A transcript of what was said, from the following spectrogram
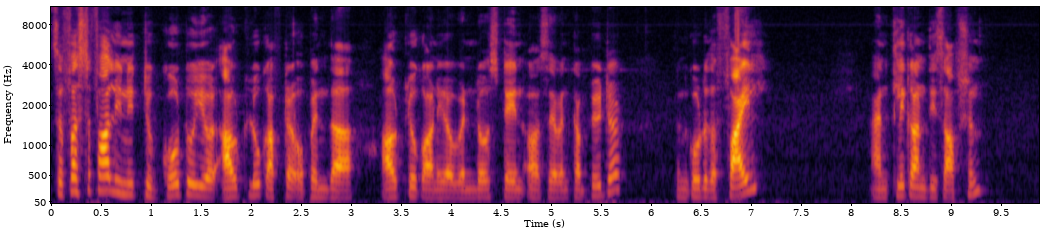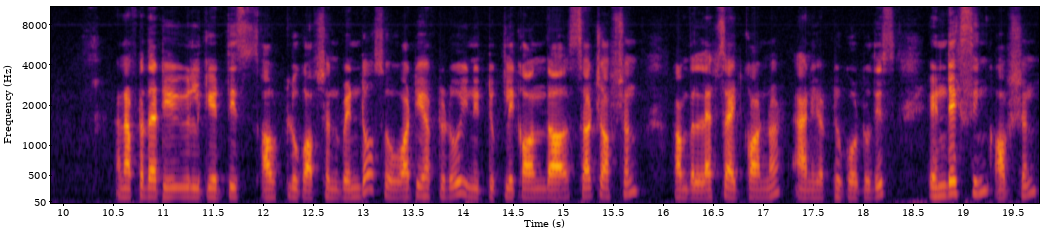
So first of all, you need to go to your Outlook after open the Outlook on your Windows 10 or 7 computer. Then go to the file and click on this option. And after that, you will get this Outlook option window. So what you have to do, you need to click on the search option from the left side corner and you have to go to this indexing option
